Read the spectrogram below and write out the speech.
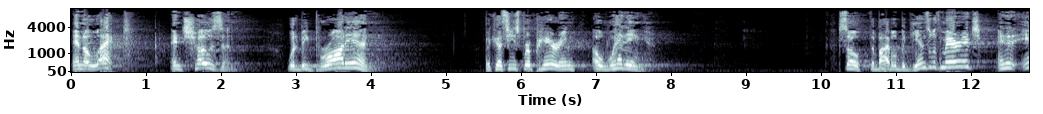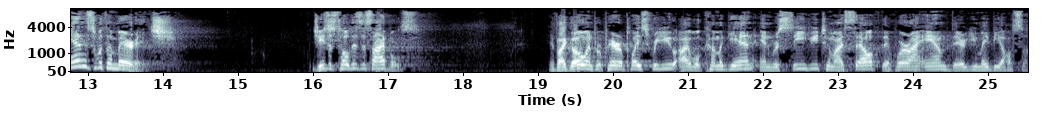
and elect and chosen, would be brought in because he's preparing a wedding. So the Bible begins with marriage and it ends with a marriage. Jesus told his disciples, if I go and prepare a place for you, I will come again and receive you to myself, that where I am, there you may be also.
